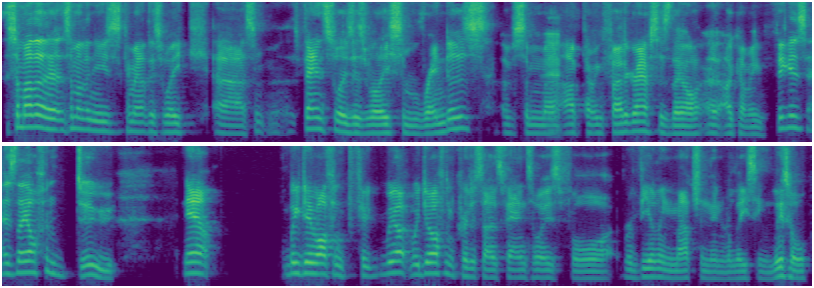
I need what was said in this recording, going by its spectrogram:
Some other some other news has come out this week. Uh, some Fans Toys has released some renders of some uh, upcoming photographs as they are uh, upcoming figures as they often do. Now, we do often we, we do often criticize fan toys for revealing much and then releasing little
